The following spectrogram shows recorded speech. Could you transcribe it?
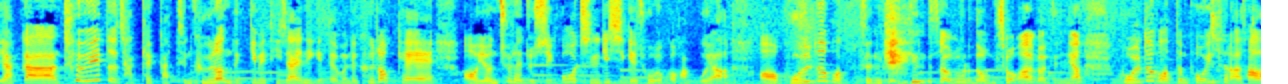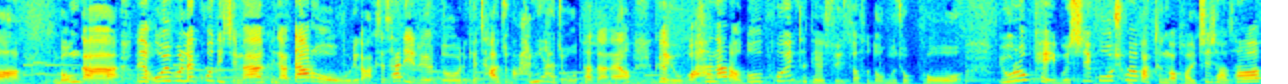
약간 트위드 자켓 같은 그런 느낌의 디자인이기 때문에 그렇게 어, 연출해 주시고 즐기시기에 좋을 것 같고요. 어, 골드 버튼 개인적으로 너무 좋아하거든요. 골드 버튼 포인트라서 뭔가 그냥 올 블랙 코디지만 그냥 따로 우리가 악세사리를 또 이렇게 자주 많이 하지 못하잖아요. 그냥 요거 하나라도 포인트 될 수 있어서 너무 좋고 요렇게 입으시고 숄 같은 거 걸치셔서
